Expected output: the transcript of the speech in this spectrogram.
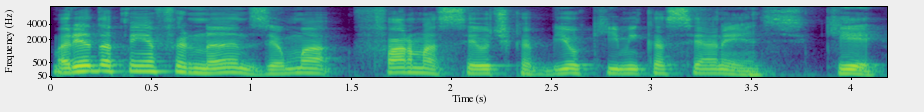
Maria da Penha Fernandes é uma farmacêutica bioquímica cearense que,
